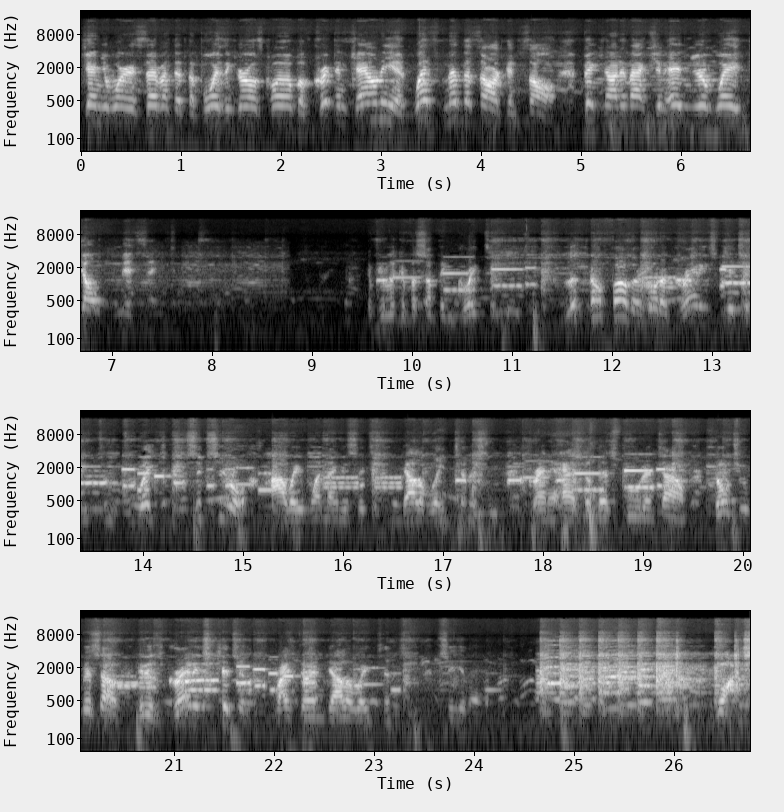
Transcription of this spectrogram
January 7th at the Boys and Girls Club of Crittenden County in West Memphis, Arkansas. Big night of action heading your way. Don't miss it. If you're looking for something great to eat, look no further. Go to Granny's Kitchen, 22860 Highway 196, Galloway, Tennessee. Granny has the best food in town. Don't you miss out. It is Granny's Kitchen right there in Galloway, Tennessee. See you there. Watch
